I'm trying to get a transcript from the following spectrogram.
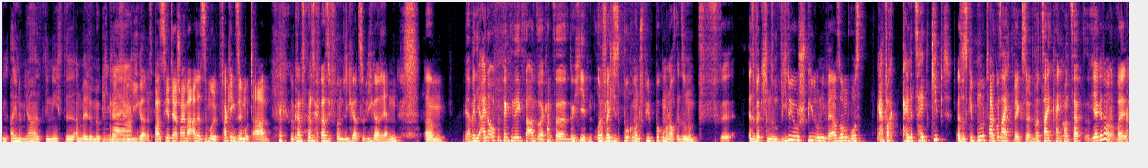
In einem Jahr ist die nächste Anmeldemöglichkeit Naja. für die Liga. Das passiert ja scheinbar alles simul fucking simultan. Du kannst also quasi von Liga zu Liga rennen. Ähm, Ja, wenn die eine aufhört, fängt die nächste an, so, da kannst du durchjeten. oder vielleicht ist Pokémon, spielt Pokémon auch in so einem, äh, also wirklich in so einem Videospieluniversum, wo es einfach keine Zeit gibt. Also es gibt nur Tag und Zeit- Nachtwechsel. Wo Zeit kein Konzept ist. Ja, genau, weil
